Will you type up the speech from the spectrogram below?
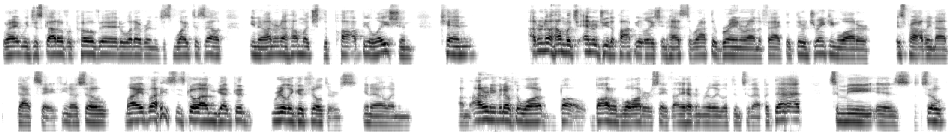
right? We just got over COVID or whatever, and it just wiped us out. You know, I don't know how much the population can. I don't know how much energy the population has to wrap their brain around the fact that their drinking water is probably not that safe. You know, so my advice is go out and get good, really good filters. You know, and um, I don't even know if the water bo- bottled water is safe. I haven't really looked into that, but that to me is so.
